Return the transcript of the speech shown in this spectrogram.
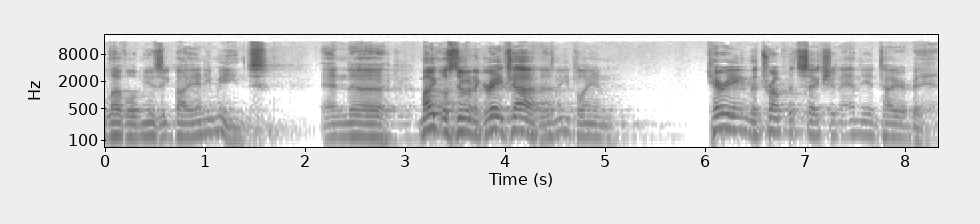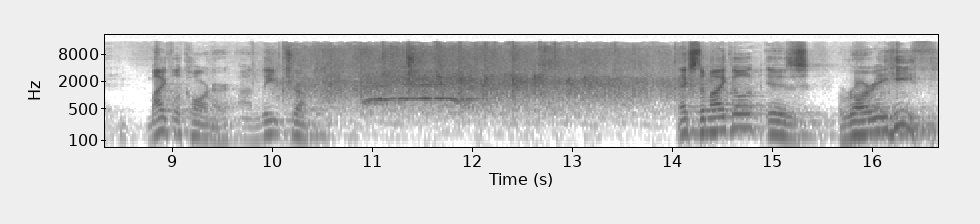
level music by any means. And uh, Michael's doing a great job, isn't he? Playing, carrying the trumpet section and the entire band. Michael Corner on lead trumpet. Next to Michael is Rory Heath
